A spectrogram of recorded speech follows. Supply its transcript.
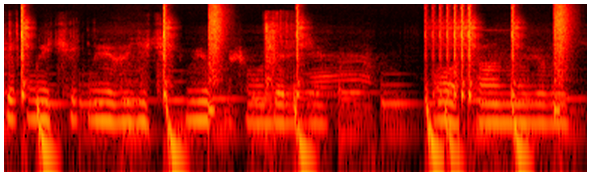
Çekmeye çekmeye video çekmiyormuş o derece. Ama tamam öyle beklemeyin.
